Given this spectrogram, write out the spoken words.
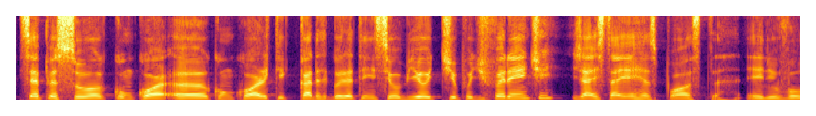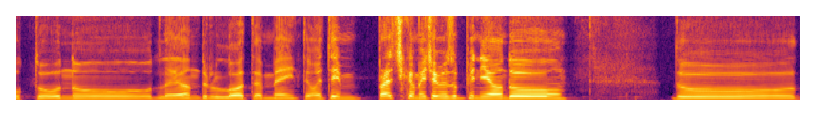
Se a pessoa concor- ah, concorda que cada categoria tem seu biotipo diferente, já está aí a resposta. Ele voltou no Leandro Lô também. Então ele tem praticamente a mesma opinião do. Do.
